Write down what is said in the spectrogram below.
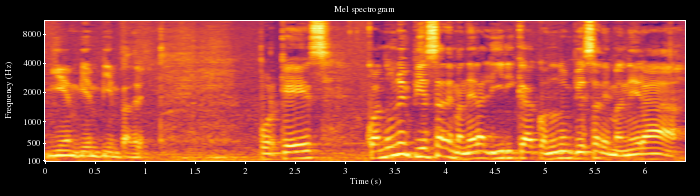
Bien, bien, bien padre. Porque es, cuando uno empieza de manera lírica, cuando uno empieza de manera,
